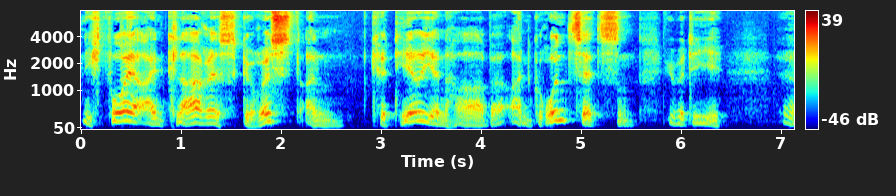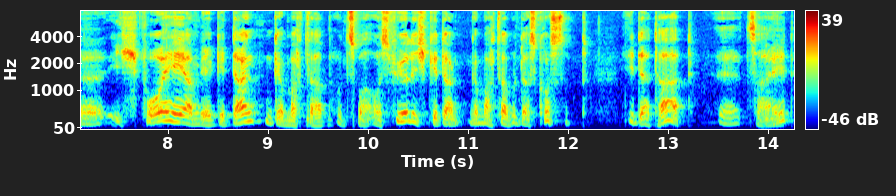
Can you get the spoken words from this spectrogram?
nicht vorher ein klares Gerüst an Kriterien habe, an Grundsätzen, über die äh, ich vorher mir Gedanken gemacht habe, und zwar ausführlich Gedanken gemacht habe, und das kostet in der Tat äh, Zeit,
